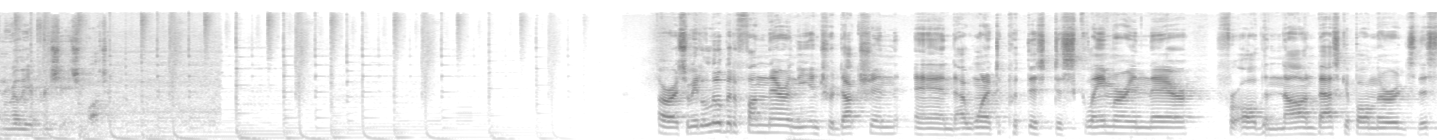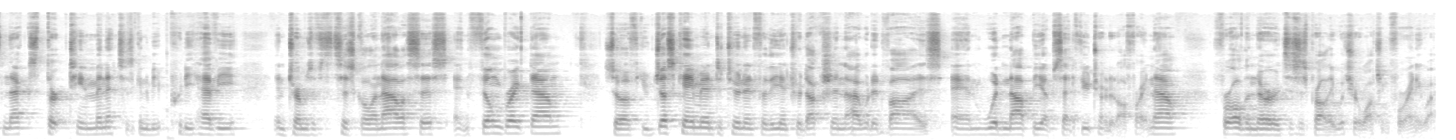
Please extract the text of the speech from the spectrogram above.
and really appreciate you watching. All right, so we had a little bit of fun there in the introduction, and I wanted to put this disclaimer in there for all the non basketball nerds. This next 13 minutes is going to be pretty heavy in terms of statistical analysis and film breakdown. So if you just came in to tune in for the introduction, I would advise and would not be upset if you turned it off right now. For all the nerds, this is probably what you're watching for anyway.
